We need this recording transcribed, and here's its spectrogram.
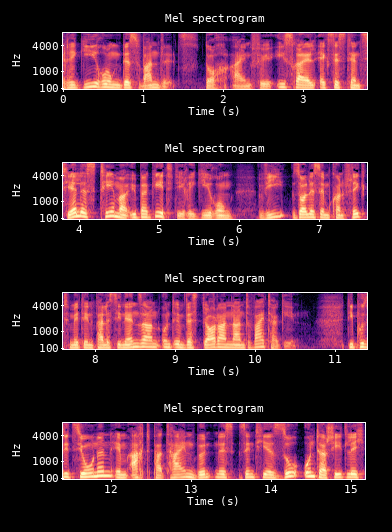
Regierung des Wandels. Doch ein für Israel existenzielles Thema übergeht die Regierung. Wie soll es im Konflikt mit den Palästinensern und im Westjordanland weitergehen? Die Positionen im Acht-Parteien-Bündnis sind hier so unterschiedlich,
